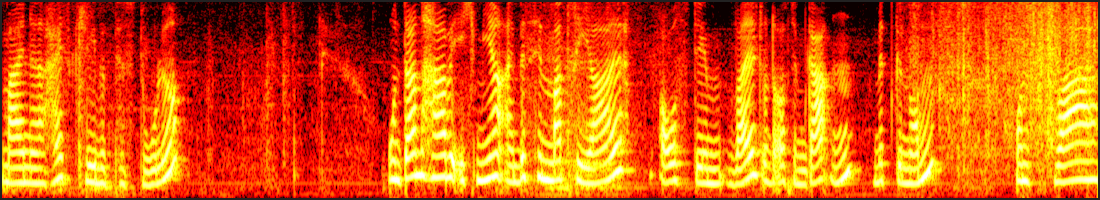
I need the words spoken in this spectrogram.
meine Heißklebepistole. Und dann habe ich mir ein bisschen Material aus dem Wald und aus dem Garten mitgenommen. Und zwar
